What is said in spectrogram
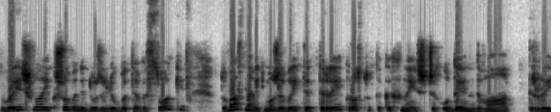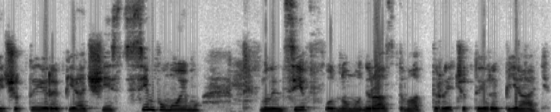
вийшло. Якщо ви не дуже любите високі, то у вас навіть може вийти три просто таких нижчих. Один, два, три, чотири, п'ять, шість, сім, по-моєму, млинців в одному. Раз, два, три, чотири, п'ять.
